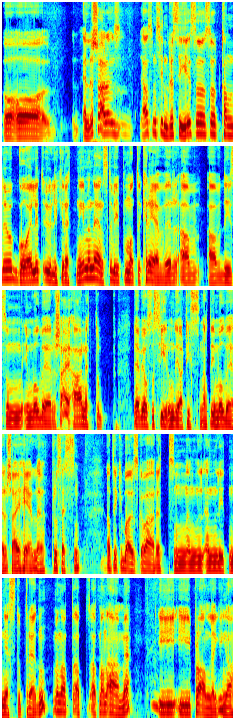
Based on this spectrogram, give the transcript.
og, og, ellers så er det ja, Som Sindre sier, så, så, kan det jo gå i litt ulike retninger, men det eneste vi på en måte krever av, av de som involverer seg, er nettopp det vi også sier om de artistene, at de involverer seg i hele prosessen. At det ikke bare skal være et, sånn, en, en, liten gjesteopptreden, men at, at, at, man er med i, i planlegginga,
